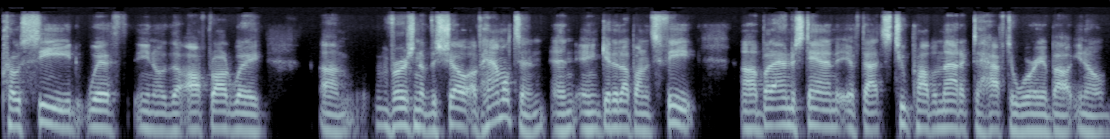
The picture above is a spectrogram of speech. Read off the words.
proceed with you know the off Broadway um, version of the show of Hamilton and and get it up on its feet. Uh, but I understand if that's too problematic to have to worry about you know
